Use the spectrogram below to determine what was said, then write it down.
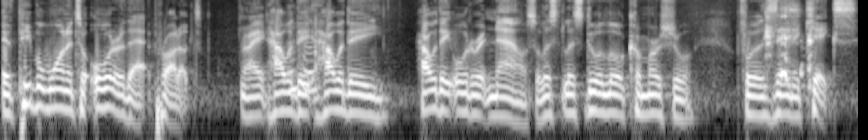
if people wanted to order that product, right? How would they? How would they? How would they order it now? So let's let's do a little commercial for Zana Cakes.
